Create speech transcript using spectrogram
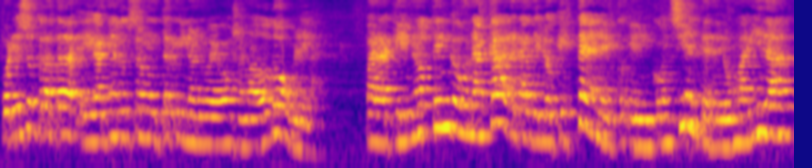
por eso trata eh, Garnier de usar un término nuevo llamado doble, para que no tenga una carga de lo que está en el, inconsciente de la humanidad,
